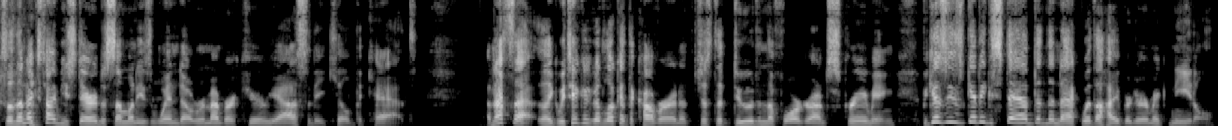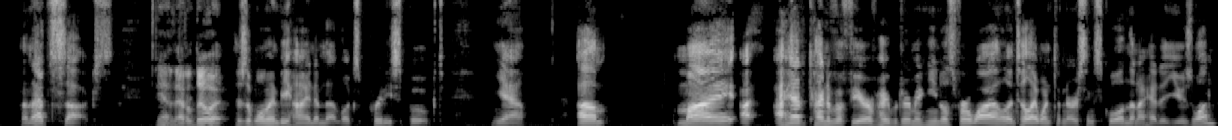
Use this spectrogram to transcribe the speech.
So the next time you stare into somebody's window, remember curiosity killed the cat. And that's that. Like we take a good look at the cover and it's just a dude in the foreground screaming because he's getting stabbed in the neck with a hypodermic needle. And that sucks. Yeah, that'll do it. There's a woman behind him that looks pretty spooked. Yeah. Um my I, I had kind of a fear of hypodermic needles for a while until I went to nursing school and then I had to use one.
